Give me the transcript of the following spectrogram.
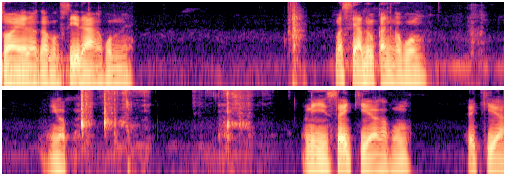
ซอยแล้วก็หมักซีดาครับผมเนี่ยมาแซ่บน้ำกันครับผม นี่ครับ อันนี้ไส้เกียร์ครับผมไส้เกียร์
